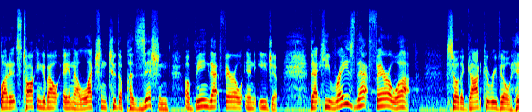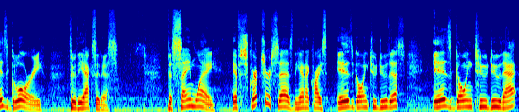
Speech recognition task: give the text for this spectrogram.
but it's talking about an election to the position of being that Pharaoh in Egypt. That he raised that Pharaoh up so that God could reveal his glory through the Exodus. The same way, if Scripture says the Antichrist is going to do this, is going to do that,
